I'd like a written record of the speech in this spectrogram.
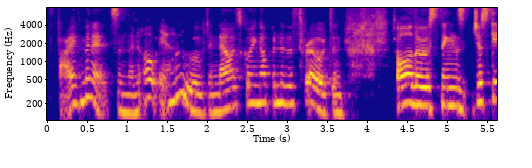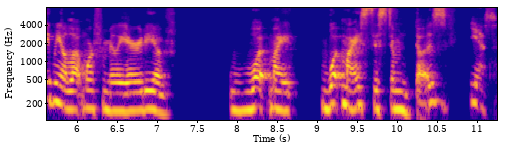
five minutes and then oh it Yeah. moved and now it's going up into the throat and all those things just gave me a lot more familiarity of what my what my system does yes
